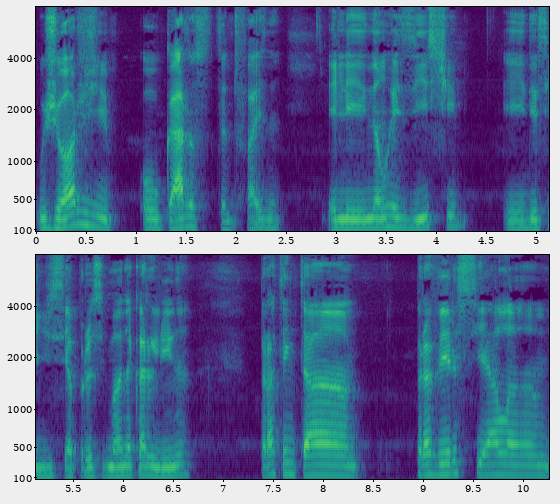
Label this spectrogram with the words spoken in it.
O Jorge, ou o Carlos, tanto faz, né? Ele não resiste e decide se aproximar da Carolina para tentar para ver se ela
